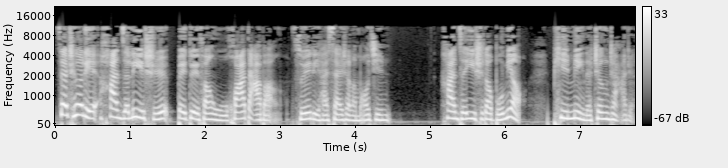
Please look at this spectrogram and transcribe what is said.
在车里，汉子立时被对方五花大绑，嘴里还塞上了毛巾。汉子意识到不妙，拼命的挣扎着，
